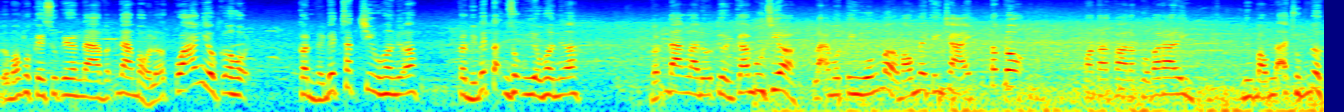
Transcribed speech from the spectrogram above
Đội bóng của Keisuke Honda vẫn đang bỏ lỡ quá nhiều cơ hội. Cần phải biết chắt chiu hơn nữa, cần phải biết tận dụng nhiều hơn nữa. Vẫn đang là đội tuyển Campuchia, lại một tình huống mở bóng bên cánh trái, tốc độ. Quả tạt vào là của Bahrain nhưng bóng đã trúng được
